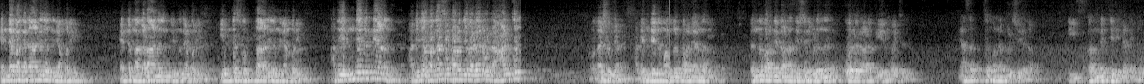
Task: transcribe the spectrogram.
എന്റെ മകനാണ് എന്ന് ഞാൻ പറയും. എന്റെ മകളാണ് എന്ന് ഞാൻ പറയും. എന്റെ സ്വത്താണ് എന്ന് ഞാൻ പറയും. അത് എന്റെ തന്നെയാണ്. അതിന് അവകാശം പറഞ്ഞു വരാൻ ഒരാൾക്കും അവകാശമില്ല. അത് എന്റേത് മകൾ പറഞ്ഞാൽ മതി. എന്ന് പറഞ്ഞിട്ടാണ് അധ്യക്ഷൻ ഇവിടുന്ന് ഓരോരാളെ പേരും വായിച്ചത്. ഞാൻ സത്യം പറഞ്ഞ പേടിച്ചു കേട്ടാ ഈ കമ്മിറ്റിയിലാണ് ഇപ്പോൾ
